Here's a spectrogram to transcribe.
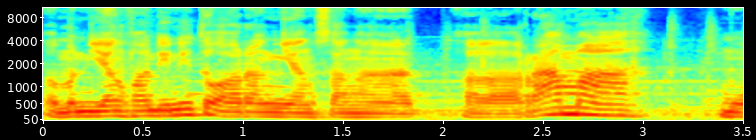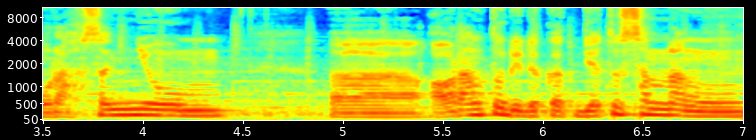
eh, mendiang Fandi ini tuh orang yang sangat eh, ramah, murah senyum, eh, orang tuh di dekat dia tuh seneng,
